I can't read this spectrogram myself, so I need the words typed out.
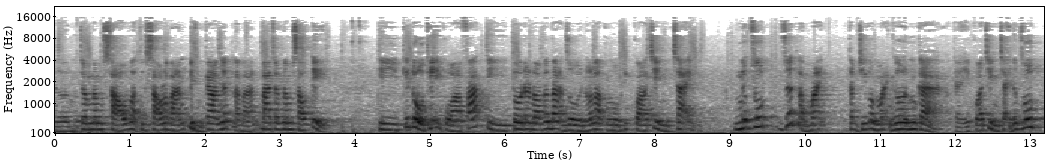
rồi 156 và thứ sáu là bán, đỉnh cao nhất là bán 356 tỷ. Thì cái đồ thị của Hòa Phát thì tôi đã nói với bạn rồi, nó là một cái quá trình chạy nước rút rất là mạnh, thậm chí còn mạnh hơn cả cái quá trình chạy nước rút.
